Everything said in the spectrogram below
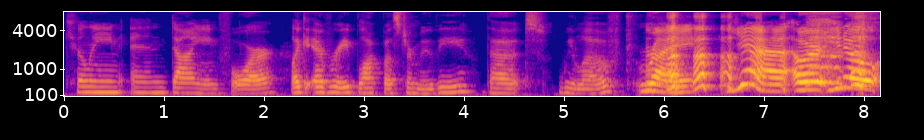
killing, and dying for Like every blockbuster movie that we love. Right. yeah. Or, you know,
